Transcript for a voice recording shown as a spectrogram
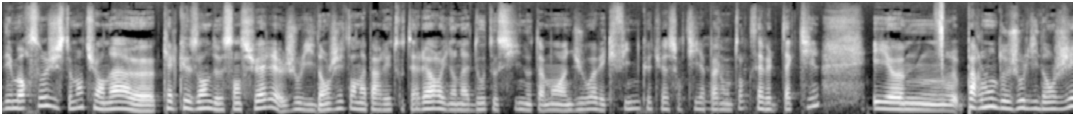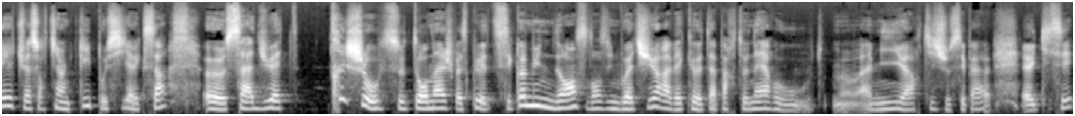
Des morceaux, justement, tu en as euh, quelques-uns de sensuels. Joli Danger, t'en as parlé tout à l'heure. Il y en a d'autres aussi, notamment un duo avec Finn que tu as sorti il n'y a pas longtemps, qui s'appelle Tactile. Et euh, parlons de Joli Danger, tu as sorti un clip aussi avec ça. Euh, ça a dû être très chaud ce tournage parce que c'est comme une danse dans une voiture avec euh, ta partenaire ou euh, amie, artiste, je sais pas euh, qui c'est,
